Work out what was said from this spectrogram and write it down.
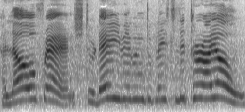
Hello friends, today we are going to play Slither.io.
